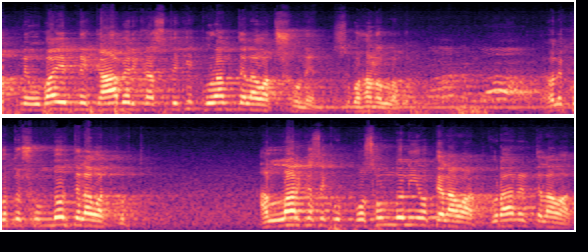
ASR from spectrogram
আপনি উবাই ইবনে কাহাবের কাছ থেকে কোরআন তেলাওয়াত শুনেন, সুবহানাল্লাহ বলেন। তাহলে কত সুন্দর তেলাওয়াত করত। আল্লাহর কাছে খুব পছন্দনীয় তেলাওয়াত, কোরআনের তেলাওয়াত।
